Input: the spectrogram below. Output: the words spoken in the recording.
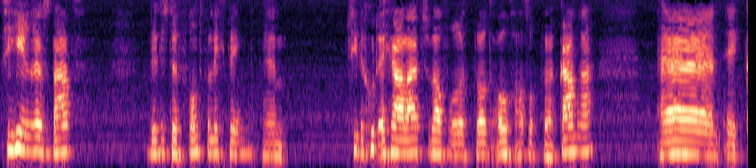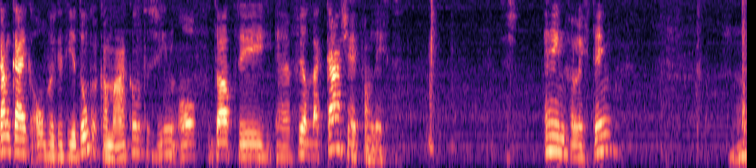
Zie hier het resultaat. Dit is de frontverlichting. Ehm, het ziet er goed egaal uit, zowel voor het blote oog als op uh, camera. En ik kan kijken of ik het hier donker kan maken om te zien of dat hij uh, veel lekkage heeft van licht. Dus één verlichting. Zo.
